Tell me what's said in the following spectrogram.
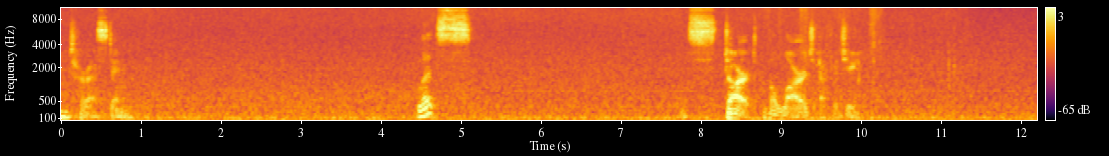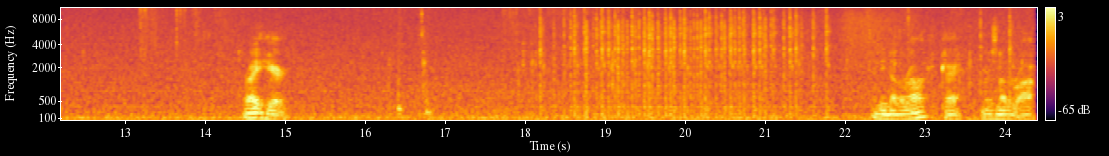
Interesting. Let's start the large effigy. Right here. I need another rock? Okay, there's another rock.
